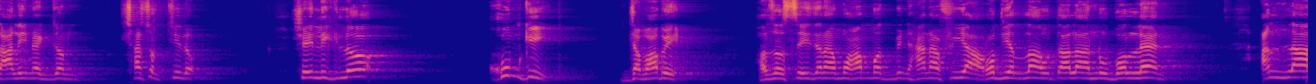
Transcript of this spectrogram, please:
জালিম একজন শাসক ছিল। সে লিখল, হুমকি জবাবে হজরত সৈদানা মোহাম্মদ বিন হানাফিয়া রদি রদিয়াল্লাহ তালু বললেন আল্লাহ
